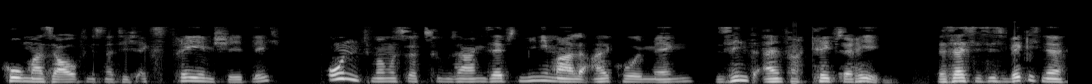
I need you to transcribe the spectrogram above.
Koma-Saufen ist natürlich extrem schädlich. Und man muss dazu sagen, selbst minimale Alkoholmengen sind einfach krebserregend. Das heißt, es ist wirklich eine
